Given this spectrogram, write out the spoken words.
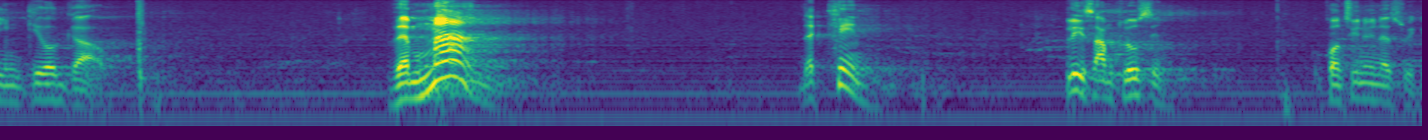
in Gilgal. The man, the king, please, I'm closing. Continue next week.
